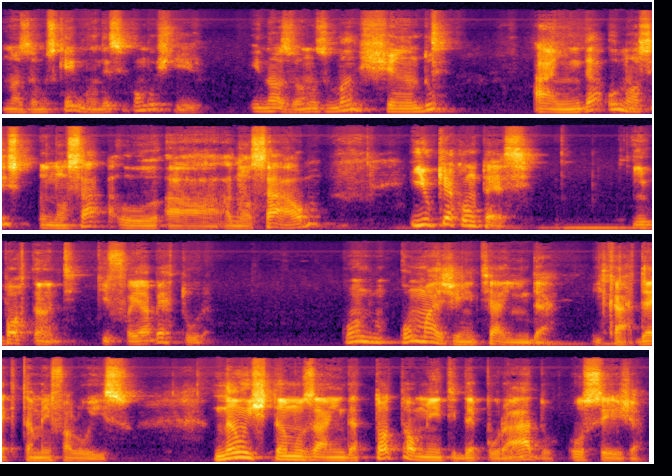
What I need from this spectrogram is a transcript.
nós vamos queimando esse combustível e nós vamos manchando ainda o nosso, o nossa, a, a nossa alma. E o que acontece? Importante, que foi a abertura. Quando, como a gente ainda, e Kardec também falou isso, não estamos ainda totalmente depurado, ou seja,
